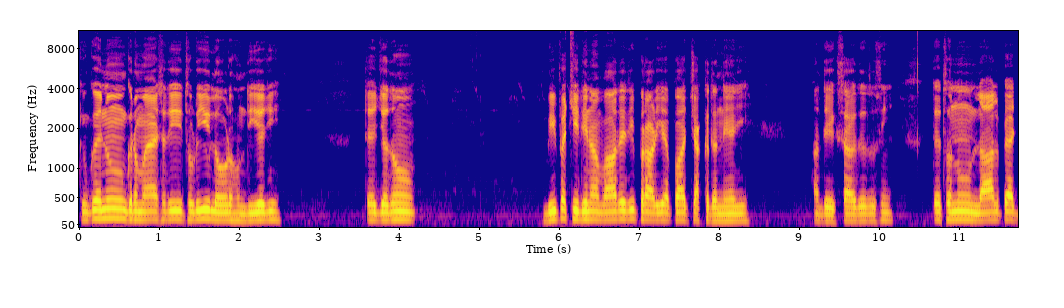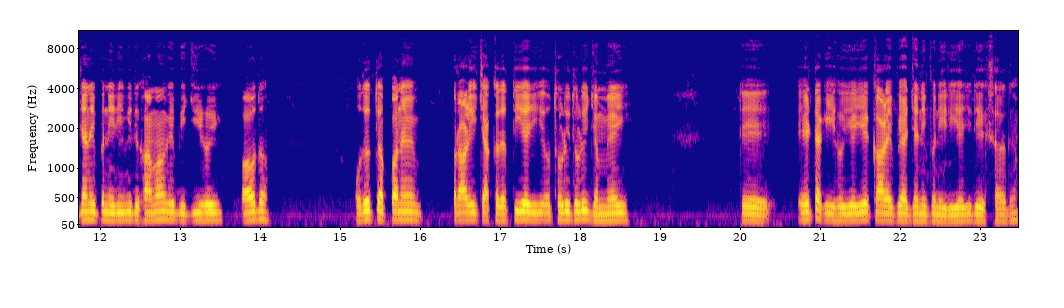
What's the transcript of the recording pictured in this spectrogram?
ਕਿਉਂਕਿ ਇਹਨੂੰ ਗਰਮੈਸ਼ ਦੀ ਥੋੜੀ ਜਿਹੀ ਲੋੜ ਹੁੰਦੀ ਹੈ ਜੀ। ਤੇ ਜਦੋਂ 20 25 ਦਿਨਾਂ ਬਾਅਦ ਇਹਦੀ ਪਰਾਲੀ ਆਪਾਂ ਚੱਕ ਦਿੰਦੇ ਆ ਜੀ। ਆ ਦੇਖ ਸਕਦੇ ਹੋ ਤੁਸੀਂ। ਤੇ ਤੁਹਾਨੂੰ ਲਾਲ ਪਿਆਜ਼ਾਂ ਦੀ ਪਨੀਰੀ ਵੀ ਦਿਖਾਵਾਂਗੇ, ਬੀਜੀ ਹੋਈ ਪੌਦ ਉਹਦੇ ਉੱਤੇ ਆਪਾਂ ਨੇ ਪਰਾਲੀ ਚੱਕ ਦਿੱਤੀ ਹੈ ਜੀ, ਉਹ ਥੋੜੀ ਥੋੜੀ ਜੰਮਿਆ ਜੀ। ਤੇ ਇਹ ਢਕੀ ਹੋਈ ਹੈ ਜੀ, ਇਹ ਕਾਲੇ ਪਿਆਜ਼ਾਂ ਦੀ ਪਨੀਰੀ ਹੈ ਜੀ, ਦੇਖ ਸਕਦੇ ਹੋ।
